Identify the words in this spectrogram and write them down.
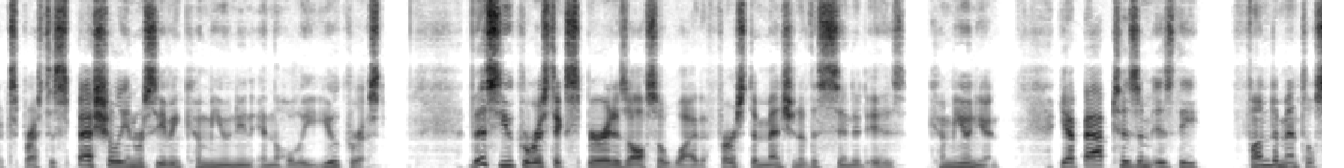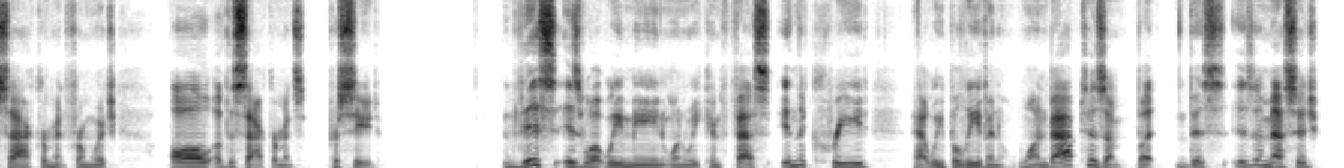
expressed especially in receiving communion in the Holy Eucharist. This Eucharistic spirit is also why the first dimension of the Synod is communion. Yet baptism is the fundamental sacrament from which all of the sacraments proceed. This is what we mean when we confess in the Creed that we believe in one baptism, but this is a message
